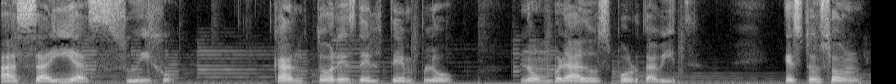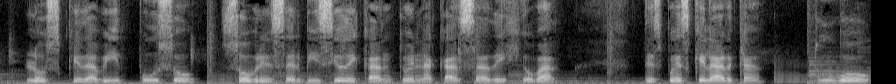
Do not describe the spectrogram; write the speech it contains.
Asaías su hijo, cantores del templo nombrados por David. Estos son los que David puso sobre el servicio de canto en la casa de Jehová, después que el arca tuvo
